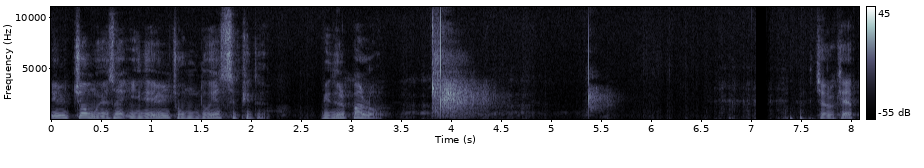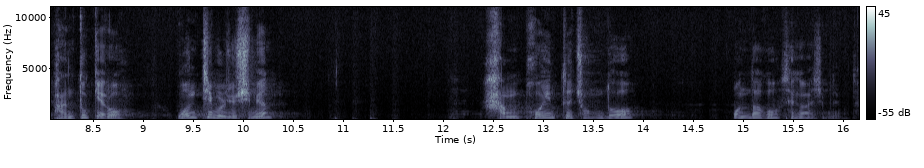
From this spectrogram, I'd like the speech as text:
1.5에서 2대1 정도의 스피드 middle follow 자 이렇게 반 두께로 one tip을 주시면 한 포인트 정도 온다고 생각하시면 됩니다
